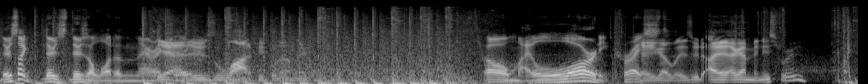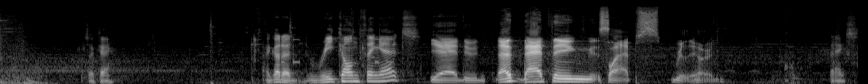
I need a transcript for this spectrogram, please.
There's like there's there's a lot of them there. Actually. yeah, there's a lot of people down there. Oh my lordy Christ. Yeah, you got lasered. I, I got minis for you. It's okay. I got a recon thing out. Yeah, dude. That that thing slaps really hard. Thanks.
